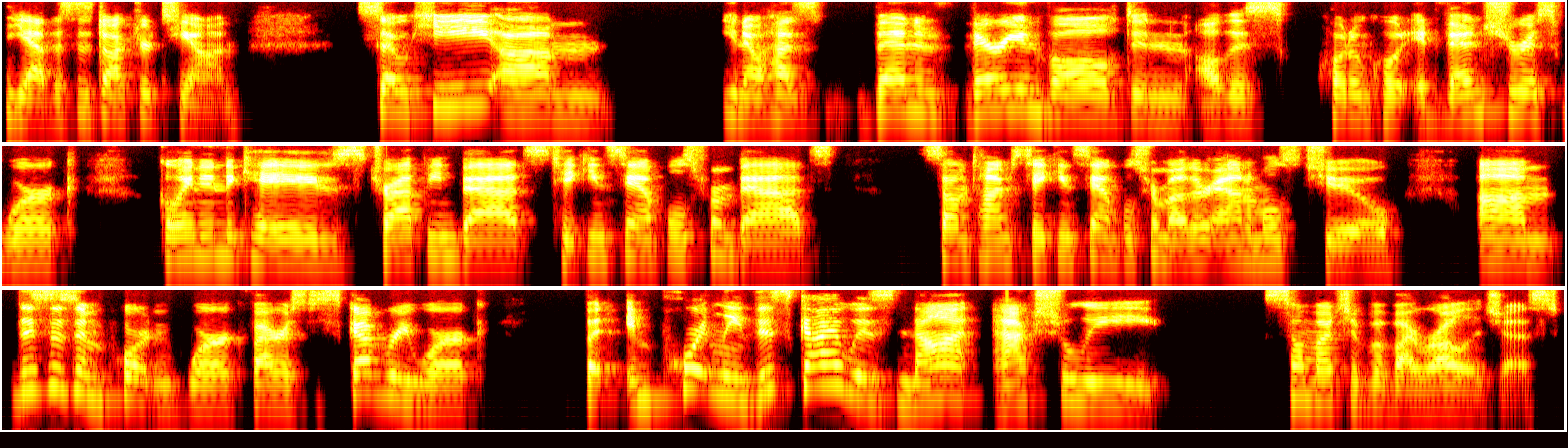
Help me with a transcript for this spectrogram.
Yeah, this is Dr. Tian. So he, um, you know, has been very involved in all this quote unquote adventurous work, going into caves, trapping bats, taking samples from bats, sometimes taking samples from other animals too. Um, this is important work, virus discovery work. But importantly, this guy was not actually so much of a virologist.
